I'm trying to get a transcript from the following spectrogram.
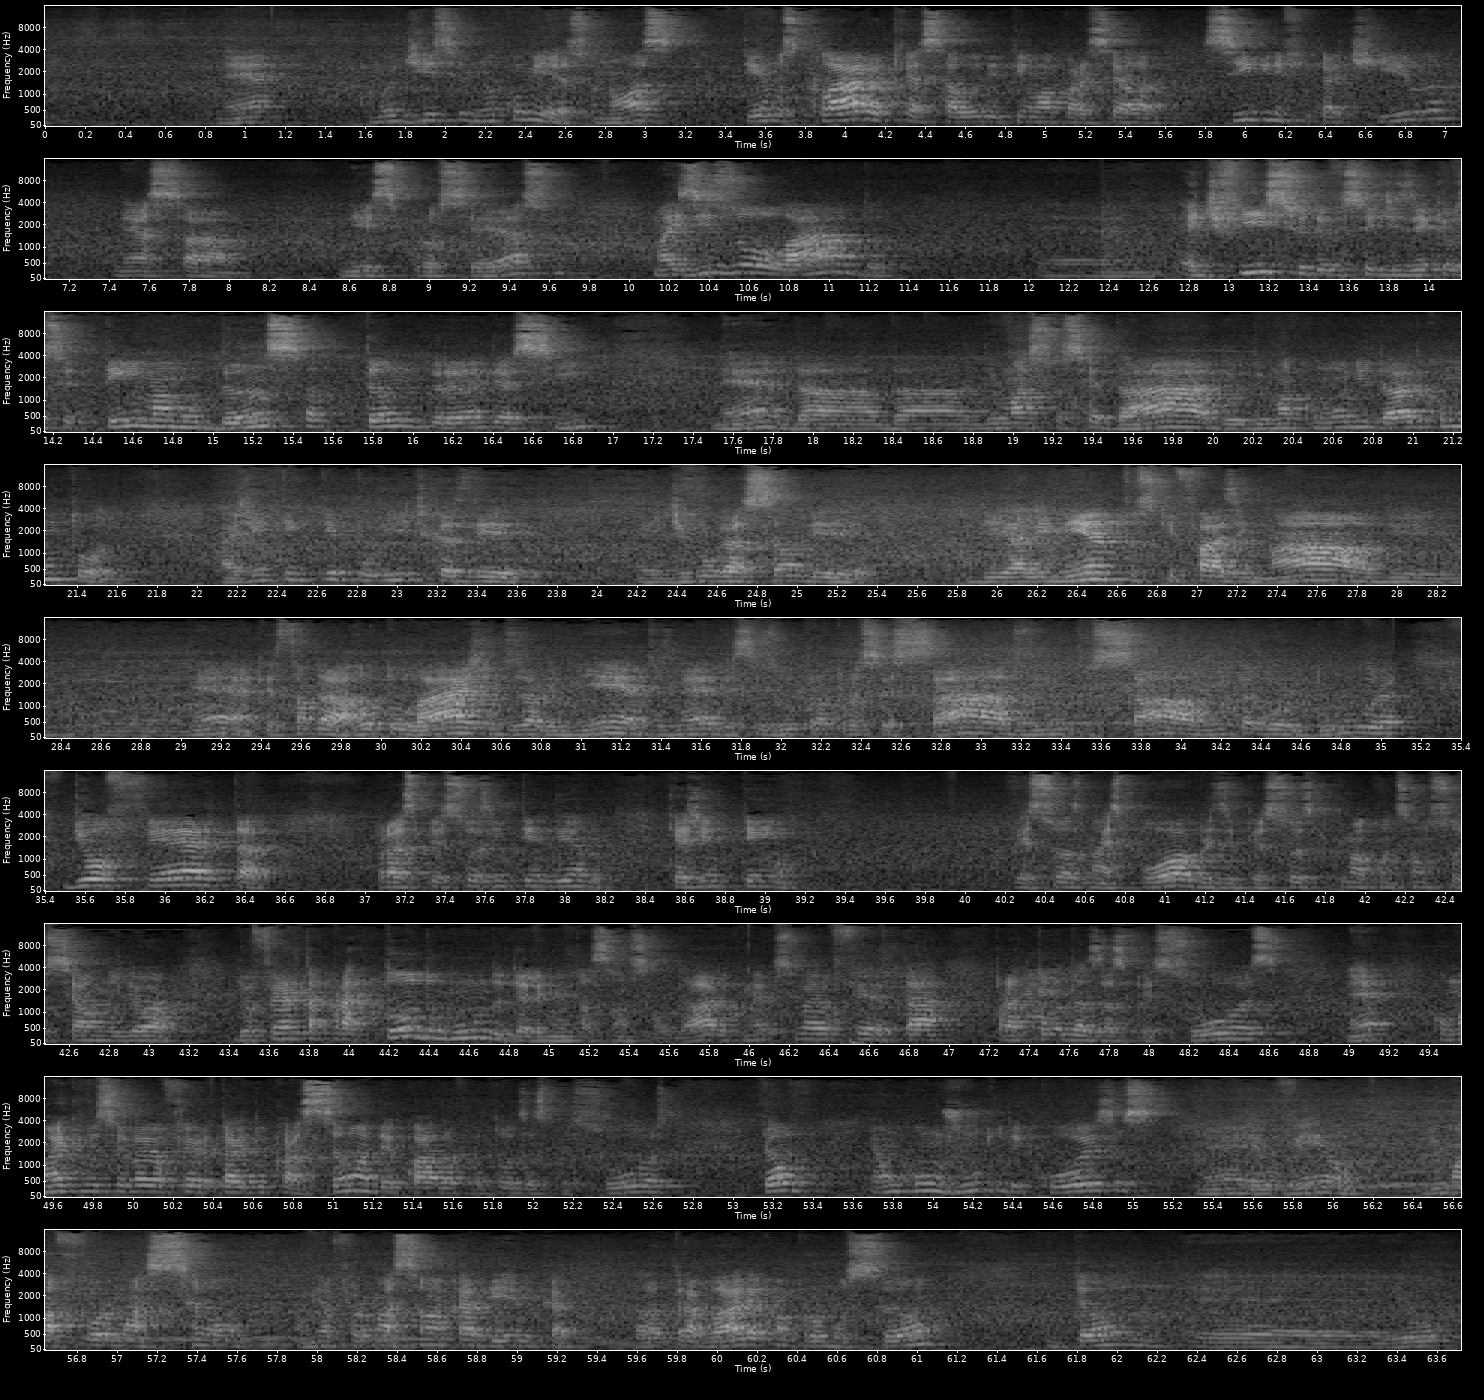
Né? Como eu disse no começo, nós temos claro que a saúde tem uma parcela significativa nessa, nesse processo, mas isolado é, é difícil de você dizer que você tem uma mudança tão grande assim né, da, da, de uma sociedade, de uma comunidade como um todo. A gente tem que ter políticas de é, divulgação de, de alimentos que fazem mal, de, né, a questão da rotulagem dos alimentos, né, desses ultraprocessados, muito sal, muita gordura, de oferta para as pessoas entendendo que a gente tem pessoas mais pobres e pessoas que têm uma condição social melhor, de oferta para todo mundo de alimentação saudável, como é que você vai ofertar para todas as pessoas, né? como é que você vai ofertar educação adequada para todas as pessoas. Então, é um conjunto de coisas. Né? Eu venho de uma formação, a minha formação acadêmica, ela trabalha com a promoção, então é, eu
